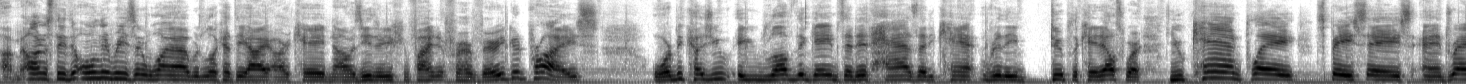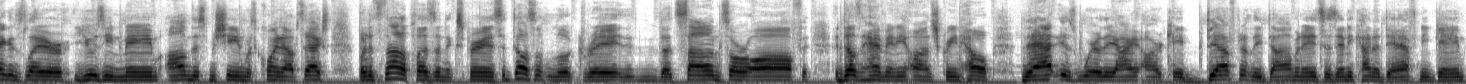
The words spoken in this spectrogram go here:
um, honestly, the only reason why I would look at the iiRcade now is either you can find it for a very good price or because you, you love the games that it has that you can't really duplicate elsewhere. You can play Space Ace and Dragon's Lair using MAME on this machine with CoinOps X, but it's not a pleasant experience. It doesn't look great. The sounds are off. It doesn't have any on-screen help. That is where the iiRcade definitely dominates as any kind of Daphne game.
